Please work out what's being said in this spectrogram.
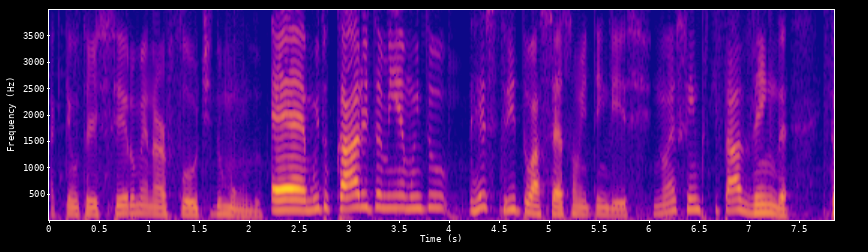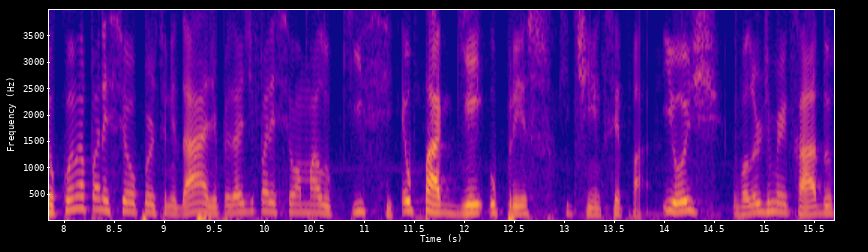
a que tem o terceiro menor float do mundo. É muito caro e também é muito restrito o acesso a um item desse. Não é sempre que tá à venda. Então, quando apareceu a oportunidade, apesar de parecer uma maluquice, eu paguei o preço que tinha que ser pago. E hoje, o valor de mercado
